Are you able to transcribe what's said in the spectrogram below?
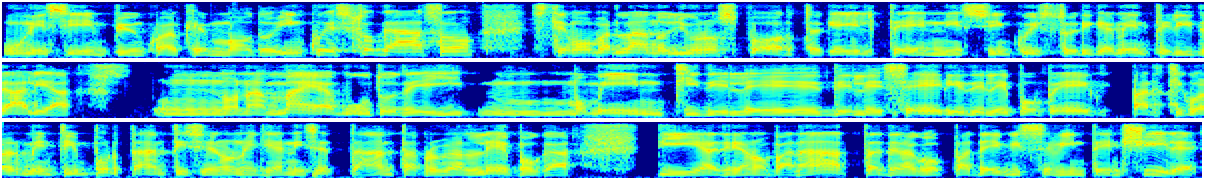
un esempio in qualche modo modo. In questo caso stiamo parlando di uno sport che è il tennis, in cui storicamente l'Italia mm, non ha mai avuto dei mm, momenti, delle, delle serie, delle epopee particolarmente importanti se non negli anni 70, proprio all'epoca di Adriano Panatta, della Coppa Davis vinta in Cile,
